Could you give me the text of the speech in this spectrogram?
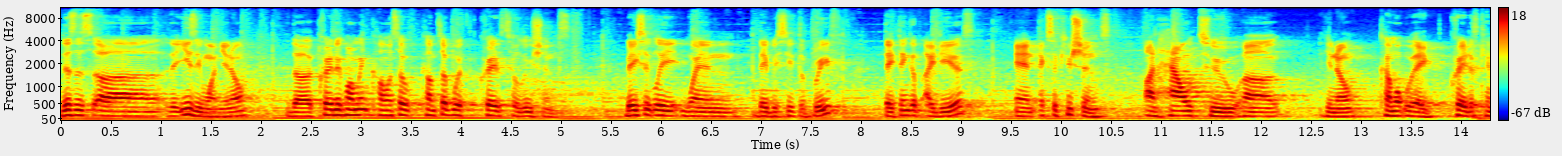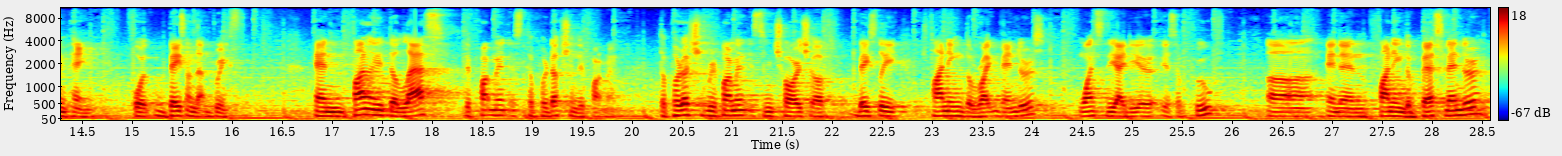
This is uh, the easy one, you know. The creative department comes up, comes up with creative solutions. Basically, when they receive the brief, they think of ideas and executions on how to, uh, you know, come up with a creative campaign for, based on that brief. And finally, the last department is the production department. The production department is in charge of basically finding the right vendors once the idea is approved, uh, and then finding the best vendor,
